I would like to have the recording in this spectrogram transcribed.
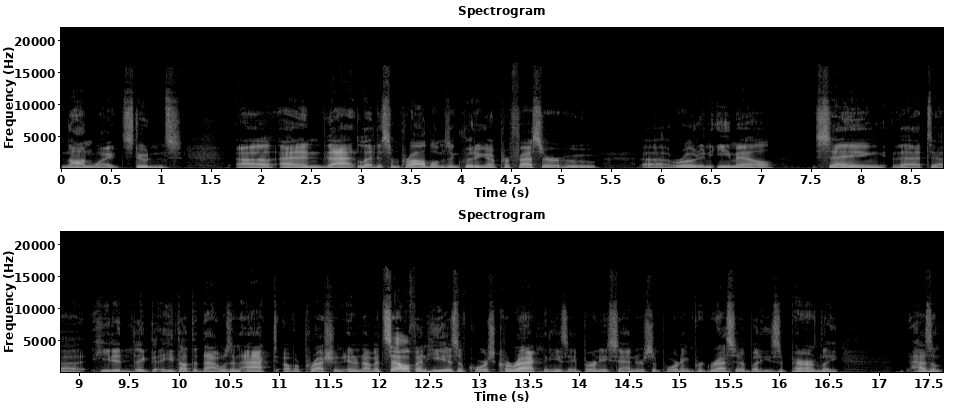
non-white students. Uh, and that led to some problems, including a professor who uh, wrote an email saying that uh, he didn't think that he thought that that was an act of oppression in and of itself. And he is, of course, correct. And he's a Bernie Sanders supporting progressive, but he's apparently hasn't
